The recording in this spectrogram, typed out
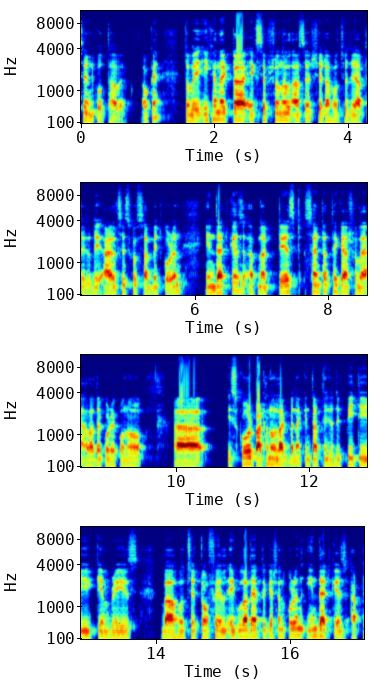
সেন্ড করতে হবে ওকে তবে এখানে একটা এক্সেপশনাল আছে, সেটা হচ্ছে যে আপনি যদি আইএলস স্কোর সাবমিট করেন ইন দ্যাট কেস আপনার টেস্ট সেন্টার থেকে আসলে আলাদা করে কোনো স্কোর পাঠানো লাগবে না। কিন্তু আপনি যদি পিটি কেমব্রিজ বা হচ্ছে টোফেল এগুলাতে অ্যাপ্লিকেশন করেন ইন দ্যাট কেস আপনি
